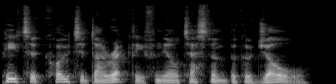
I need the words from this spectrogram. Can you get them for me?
Peter quoted directly from the Old Testament book of Joel,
